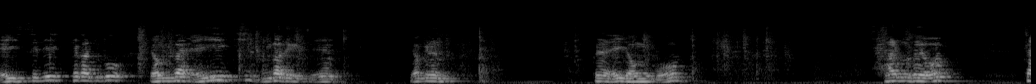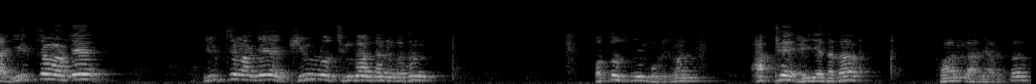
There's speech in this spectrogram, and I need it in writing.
A3 해가지고 여기가 A12가 되겠지. 여기는 그냥 A0이고. 잘 보세요. 자, 일정하게, 일정하게 비율로 증가한다는 것은 어떤 수인지 모르지만 앞에 A에다가 더하는 거 아니야, 알았어?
